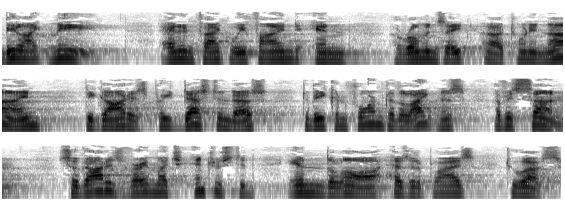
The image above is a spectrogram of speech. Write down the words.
Be like me. And in fact, we find in Romans 8, uh, 29, that God has predestined us to be conformed to the likeness of His Son. So God is very much interested in the law as it applies to us.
